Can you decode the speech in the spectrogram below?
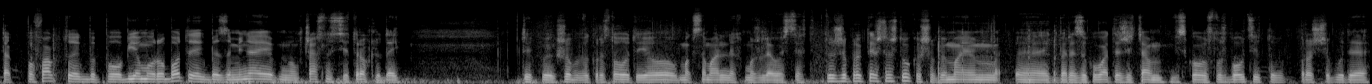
так по факту, якби по об'єму роботи, якби заміняє ну, в частності трьох людей. Типу, якщо використовувати його в максимальних можливостях. Дуже практична штука, що ми маємо е, якби, ризикувати життям військовослужбовців, то проще буде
